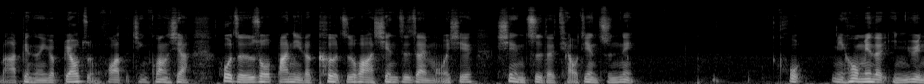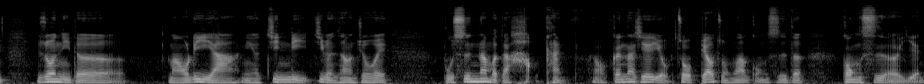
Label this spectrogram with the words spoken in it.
把它变成一个标准化的情况下，或者是说把你的克制化限制在某一些限制的条件之内，后你后面的营运，比如说你的毛利啊，你的净利，基本上就会不是那么的好看哦。跟那些有做标准化公司的公司而言，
